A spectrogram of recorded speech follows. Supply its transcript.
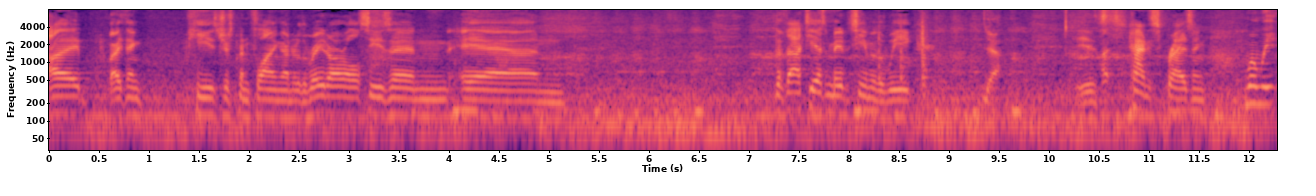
I I think he's just been flying under the radar all season and the fact he hasn't made a team of the week Yeah. Is kind of surprising. when we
